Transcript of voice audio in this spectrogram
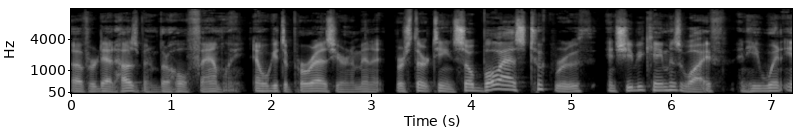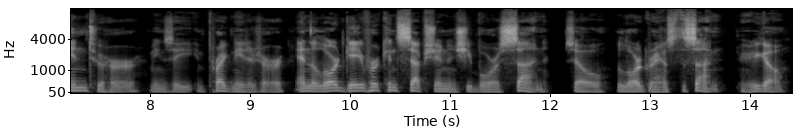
of her dead husband, but a whole family. And we'll get to Perez here in a minute. Verse 13 So Boaz took Ruth, and she became his wife, and he went into her, means he impregnated her, and the Lord gave her conception, and she bore a son. So the Lord grants the son. Here you go.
